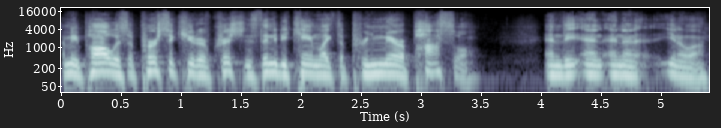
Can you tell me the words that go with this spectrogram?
I mean, Paul was a persecutor of Christians. Then he became like the premier apostle and, the, and, and a, you know, a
